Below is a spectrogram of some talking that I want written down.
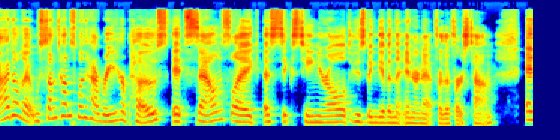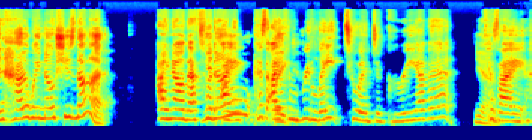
I don't know. Sometimes when I read her posts, it sounds like a 16 year old who's been given the internet for the first time. And how do we know she's not? I know that's You what I know, because I can relate to a degree of it Yeah. because I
